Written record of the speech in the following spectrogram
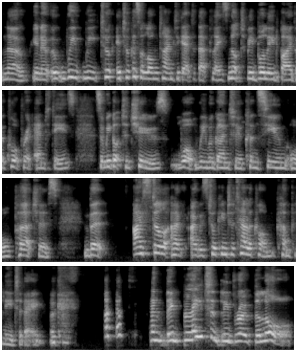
no you know we we took it took us a long time to get to that place not to be bullied by the corporate entities. So we got to choose what we were going to consume or purchase. But i still I've, i was talking to a telecom company today okay? And they blatantly broke the law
